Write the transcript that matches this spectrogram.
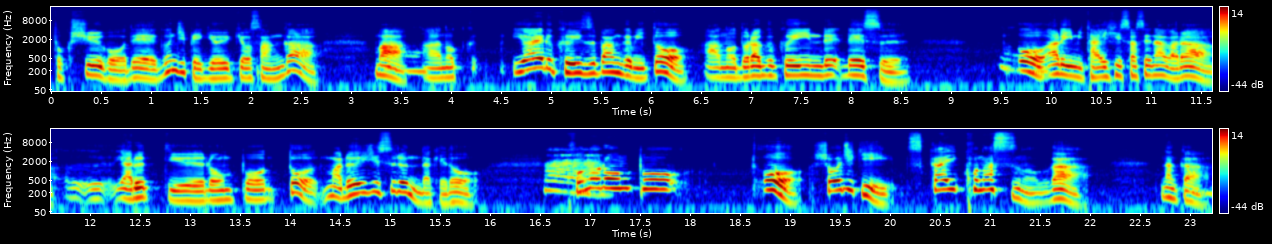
特集号で、郡司ペギョユキョさんが、まうん。あ、あの、くいわゆるクイズ番組と、あの、ドラッグクイーンレレースをある意味対比させながら、うやるっていう論法と、まあ、類似するんだけど、はい。この論法を正直使いこなすのが、なんか、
